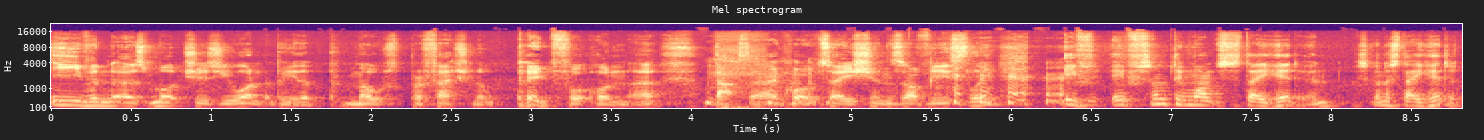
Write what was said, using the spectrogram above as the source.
even as much as you want to be the most professional Bigfoot hunter, that's air quotations, obviously. If if something wants to stay hidden, it's going to stay hidden.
